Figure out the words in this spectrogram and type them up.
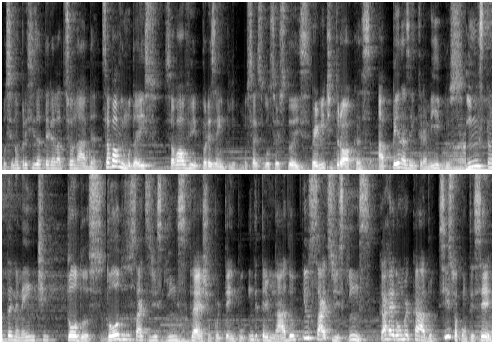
Você não precisa ter ela adicionada. Se a Valve muda isso, se a Valve, por exemplo, no CSGO Source 2, permite trocas apenas entre amigos, instantaneamente Todos, todos os sites de skins fecham por tempo indeterminado e os sites de skins carregam o mercado. Se isso acontecer,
